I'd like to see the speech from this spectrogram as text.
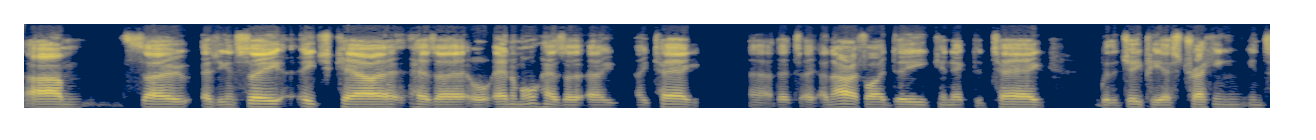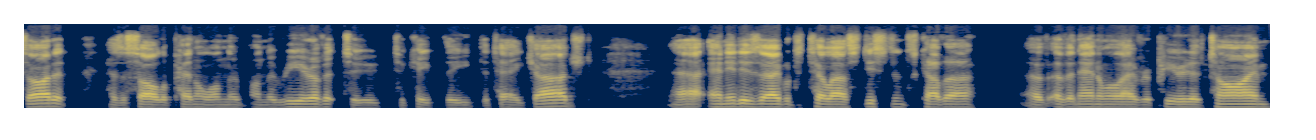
Um, so as you can see, each cow has a, or animal has a, a, a tag uh, that's a, an RFID connected tag with a GPS tracking inside it, has a solar panel on the on the rear of it to to keep the the tag charged, uh, and it is able to tell us distance cover of, of an animal over a period of time.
